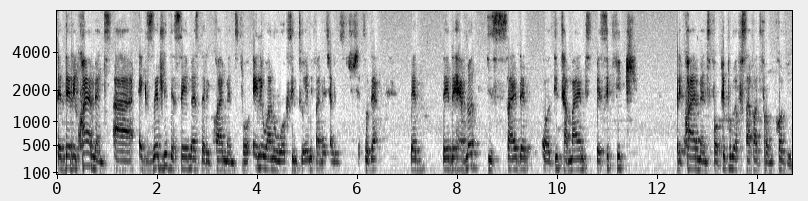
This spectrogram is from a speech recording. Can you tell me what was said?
the, the, requirements are exactly the same as the requirements for anyone who walks into any financial institution. So they, they, they, they have not decided or determined specific requirements for people who have suffered from COVID.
